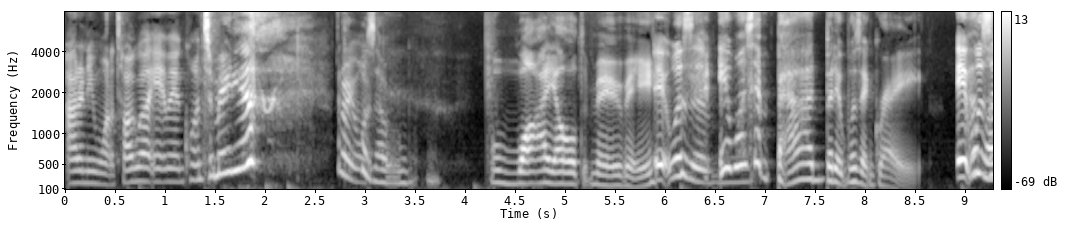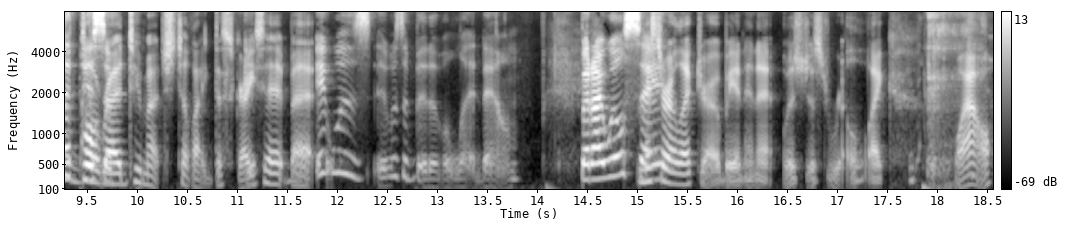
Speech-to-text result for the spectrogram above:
I don't even want to talk about Ant Man Quantumania. I don't even want to It was a wild movie. It, It was a. it wasn't bad, but it wasn't great. It I was a love Paul dis- Rudd too much to like disgrace it, but It was. It was a bit of a letdown. But I will say, Mr. Electro being in it was just real. Like, wow,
